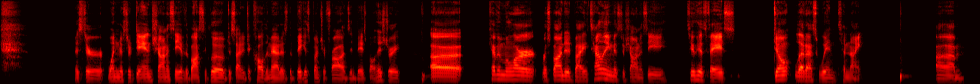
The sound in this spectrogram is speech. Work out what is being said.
Mr. one Mr. Dan Shaughnessy of the Boston Globe decided to call them out as the biggest bunch of frauds in baseball history. Uh, Kevin Millar responded by telling Mr. Shaughnessy to his face, "Don't let us win tonight." Um,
